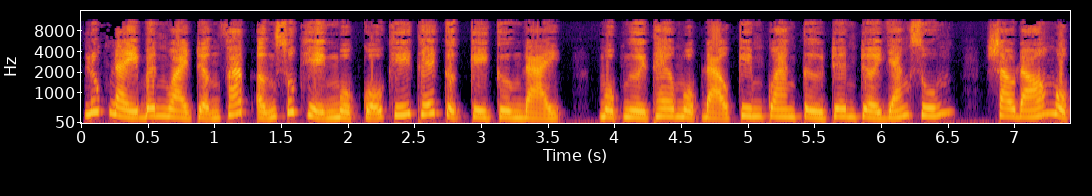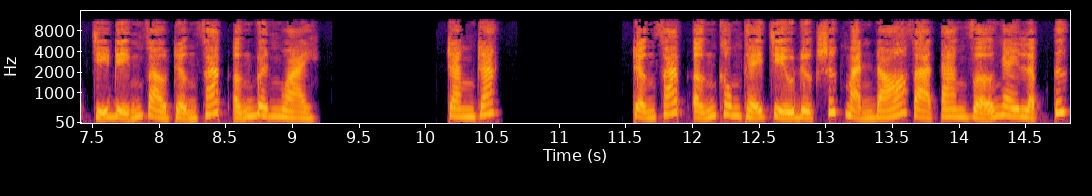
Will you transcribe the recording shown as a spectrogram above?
Lúc này bên ngoài trận pháp ẩn xuất hiện một cổ khí thế cực kỳ cường đại, một người theo một đạo kim quang từ trên trời giáng xuống, sau đó một chỉ điểm vào trận pháp ẩn bên ngoài. Trăng rắc trận pháp ẩn không thể chịu được sức mạnh đó và tan vỡ ngay lập tức,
